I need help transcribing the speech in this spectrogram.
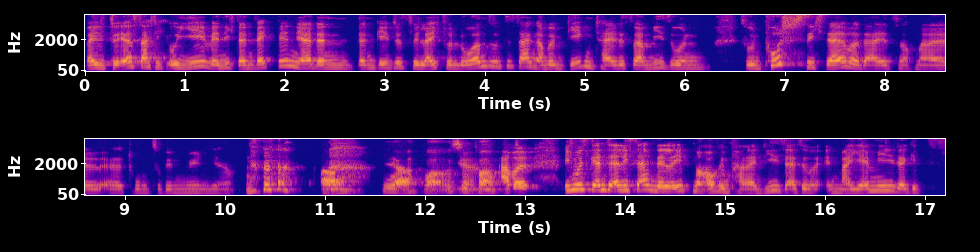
weil zuerst dachte ich, oh je, wenn ich dann weg bin, ja, dann dann geht es vielleicht verloren sozusagen, aber im Gegenteil, das war wie so ein so ein Push, sich selber da jetzt nochmal äh, drum zu bemühen, ja. Ja, wow, super. Ja, aber ich muss ganz ehrlich sagen, da lebt man auch im Paradies. Also in Miami, da gibt's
